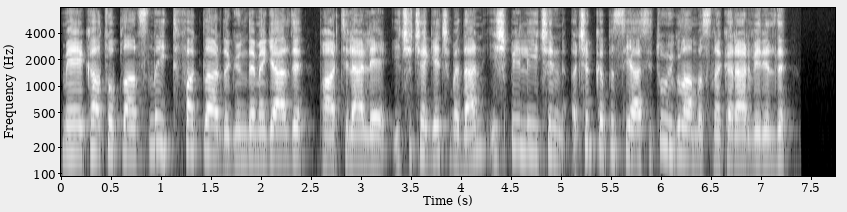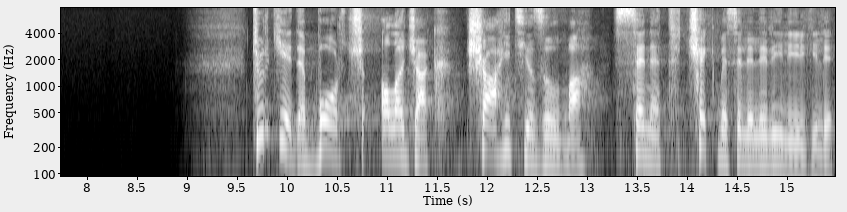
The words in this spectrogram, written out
MYK toplantısında ittifaklar da gündeme geldi. Partilerle iç içe geçmeden işbirliği için açık kapı siyaseti uygulanmasına karar verildi. Türkiye'de borç, alacak, şahit yazılma, senet, çek meseleleriyle ilgili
